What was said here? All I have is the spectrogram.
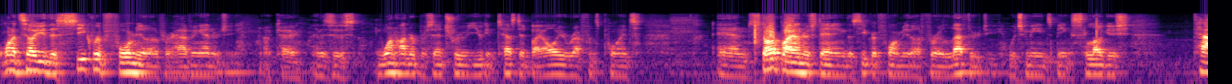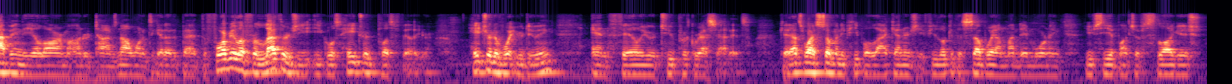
I want to tell you the secret formula for having energy, okay? And this is 100% true. You can test it by all your reference points. And start by understanding the secret formula for lethargy, which means being sluggish, tapping the alarm 100 times, not wanting to get out of bed. The formula for lethargy equals hatred plus failure. Hatred of what you're doing and failure to progress at it. Okay, that's why so many people lack energy. If you look at the subway on Monday morning, you see a bunch of sluggish,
